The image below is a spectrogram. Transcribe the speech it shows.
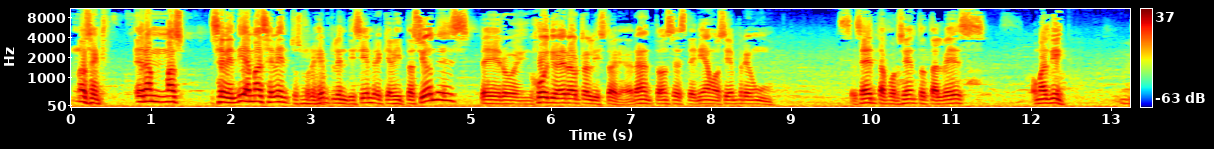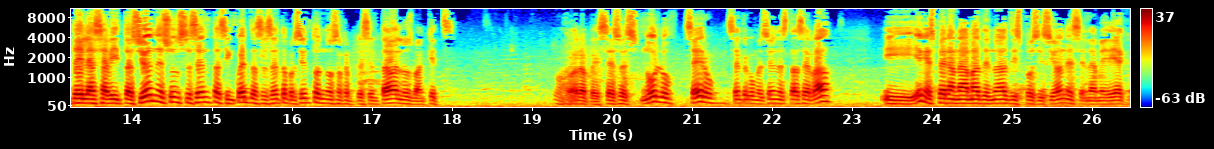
no sé, eran más, se vendía más eventos, por uh -huh. ejemplo, en diciembre que habitaciones, pero en junio era otra la historia, ¿verdad? Entonces teníamos siempre un 60% tal vez, o más bien, de las habitaciones un 60, 50, 60% nos representaban los banquetes. Ahora pues eso es nulo, cero, el centro de convenciones está cerrado y en espera nada más de nuevas disposiciones en la medida que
